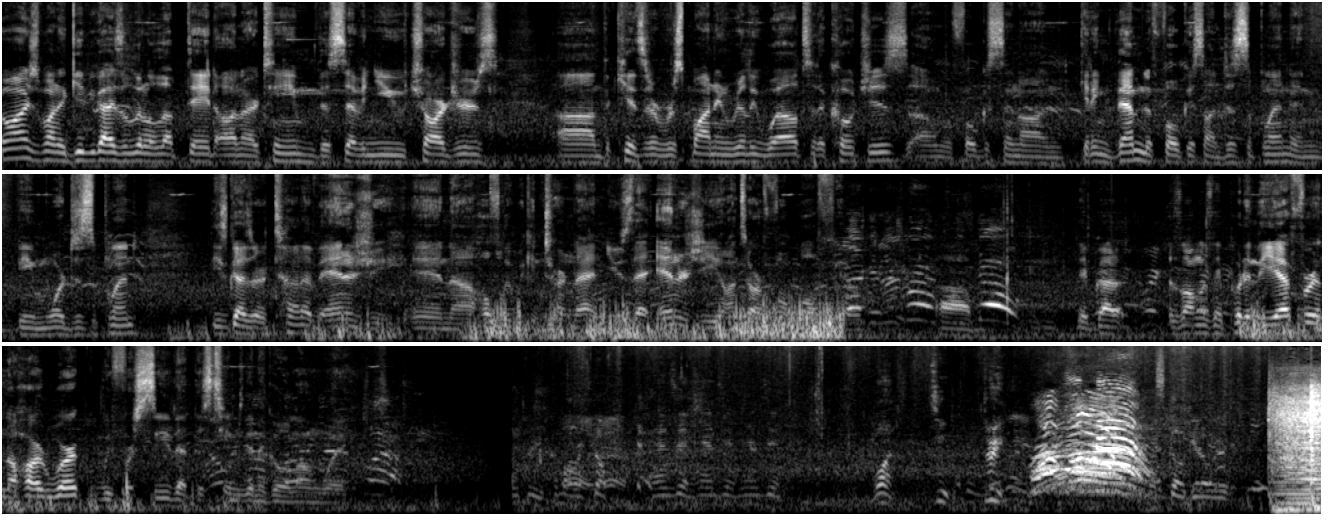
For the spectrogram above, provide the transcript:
i just want to give you guys a little update on our team, the 7U Chargers. Um, the kids are responding really well to the coaches. Um, we're focusing on getting them to focus on discipline and being more disciplined. These guys are a ton of energy, and uh, hopefully we can turn that and use that energy onto our football field. Um, they've got, as long as they put in the effort and the hard work, we foresee that this team's going to go a long way. Come on, let's go. Hands in, hands in, hands in. One, two, three. Let's go, get over here.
